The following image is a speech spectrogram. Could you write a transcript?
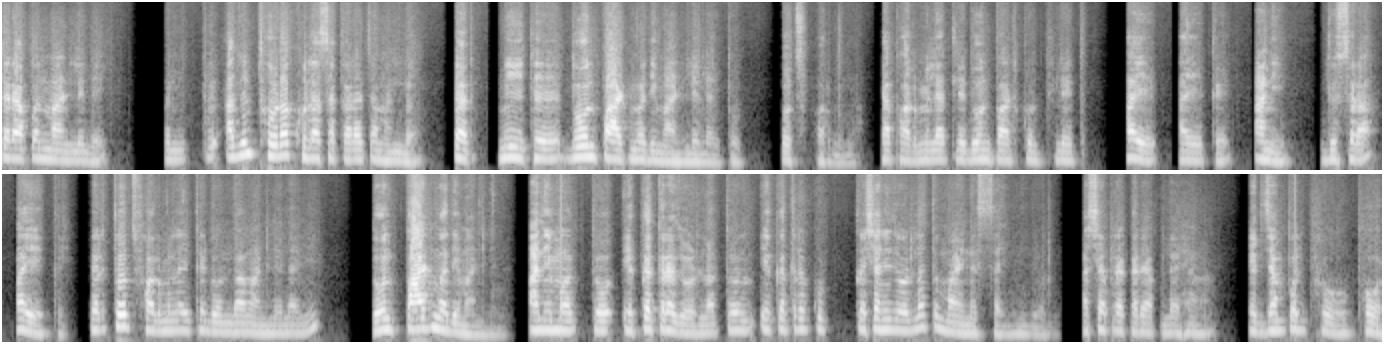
तर आपण मांडलेले. पण अजून थोडा खुलासा करायचा म्हणलं तर मी इथे दोन पार्टमध्ये मांडलेला आहे तो तोच फॉर्म्युला ह्या फॉर्म्युल्यातले दोन पार्ट कुठले? हा एक हा एक आहे. आणि दुसरा हा एक आहे. तर तोच फॉर्म्युला इथे दोनदा मांडलेला आहे मी. दोन पार्टमध्ये मांडलेला आहे. आणि मग तो एकत्र जोडला. तो एकत्र कुठ कशाने जोडला? तर मायनस साईनने जोडला. अशा प्रकारे आपलं ह्या एक्झाम्पल फ्रो फोर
